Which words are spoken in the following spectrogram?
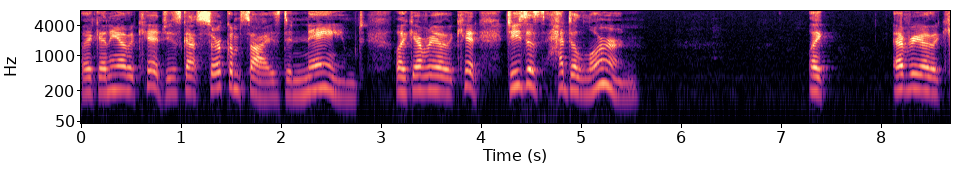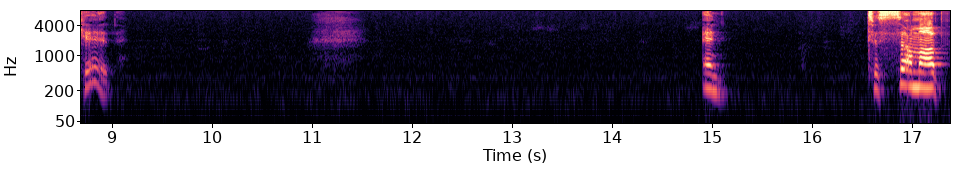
like any other kid. Jesus got circumcised and named like every other kid. Jesus had to learn like every other kid. And to sum up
